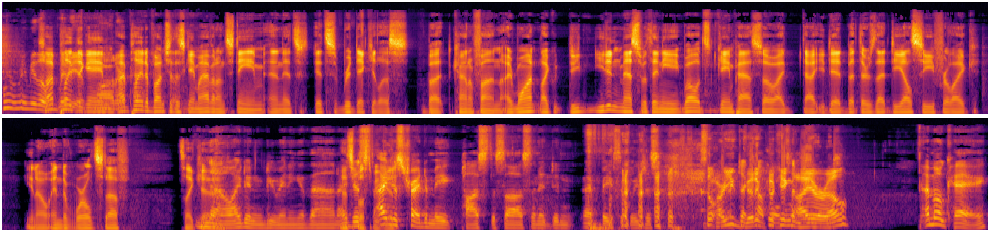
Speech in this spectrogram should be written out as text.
well, maybe So they'll- I played the game. I played a bunch of this game. I have it on Steam, and it's it's ridiculous, but kind of fun. I want like do you, you didn't mess with any. Well, it's Game Pass, so I doubt you did. But there's that DLC for like you know end of world stuff. It's like uh, no, I didn't do any of that. I just I good. just tried to make pasta sauce and it didn't. I basically just. So, are you good at cooking tomatoes. IRL? I'm okay.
